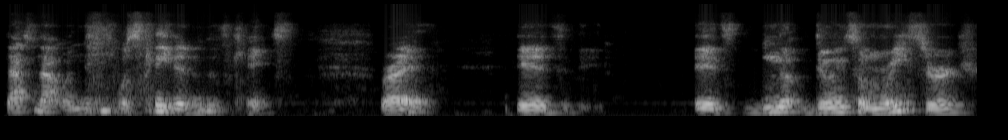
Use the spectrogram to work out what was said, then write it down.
That's not what was needed in this case, right? It's it's doing some research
